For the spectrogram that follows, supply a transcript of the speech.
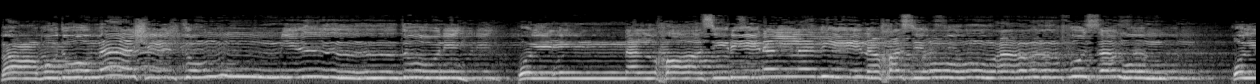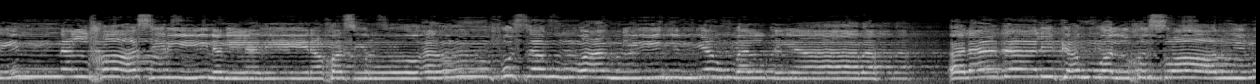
فاعبدوا ما شئتم من دونه. قل إن الخاسرين الذين خسروا أنفسهم. قل إن الخاسرين الذين خسروا أنفسهم وأهليهم يوم القيامة. ألا ذلك هو الخسران المبين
